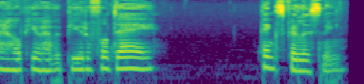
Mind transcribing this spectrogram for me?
I hope you have a beautiful day. Thanks for listening.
